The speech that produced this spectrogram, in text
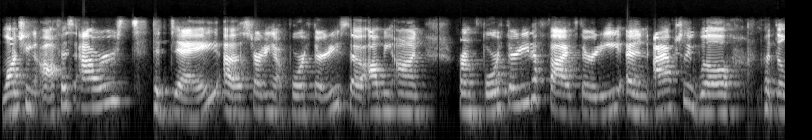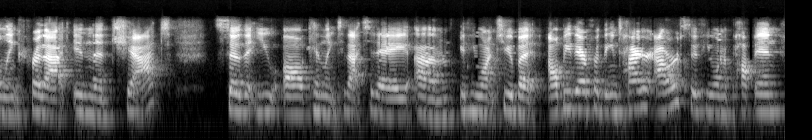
launching office hours today, uh, starting at 4.30. So I'll be on from 4.30 to 5.30, and I actually will put the link for that in the chat so that you all can link to that today um, if you want to. But I'll be there for the entire hour. So if you want to pop in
